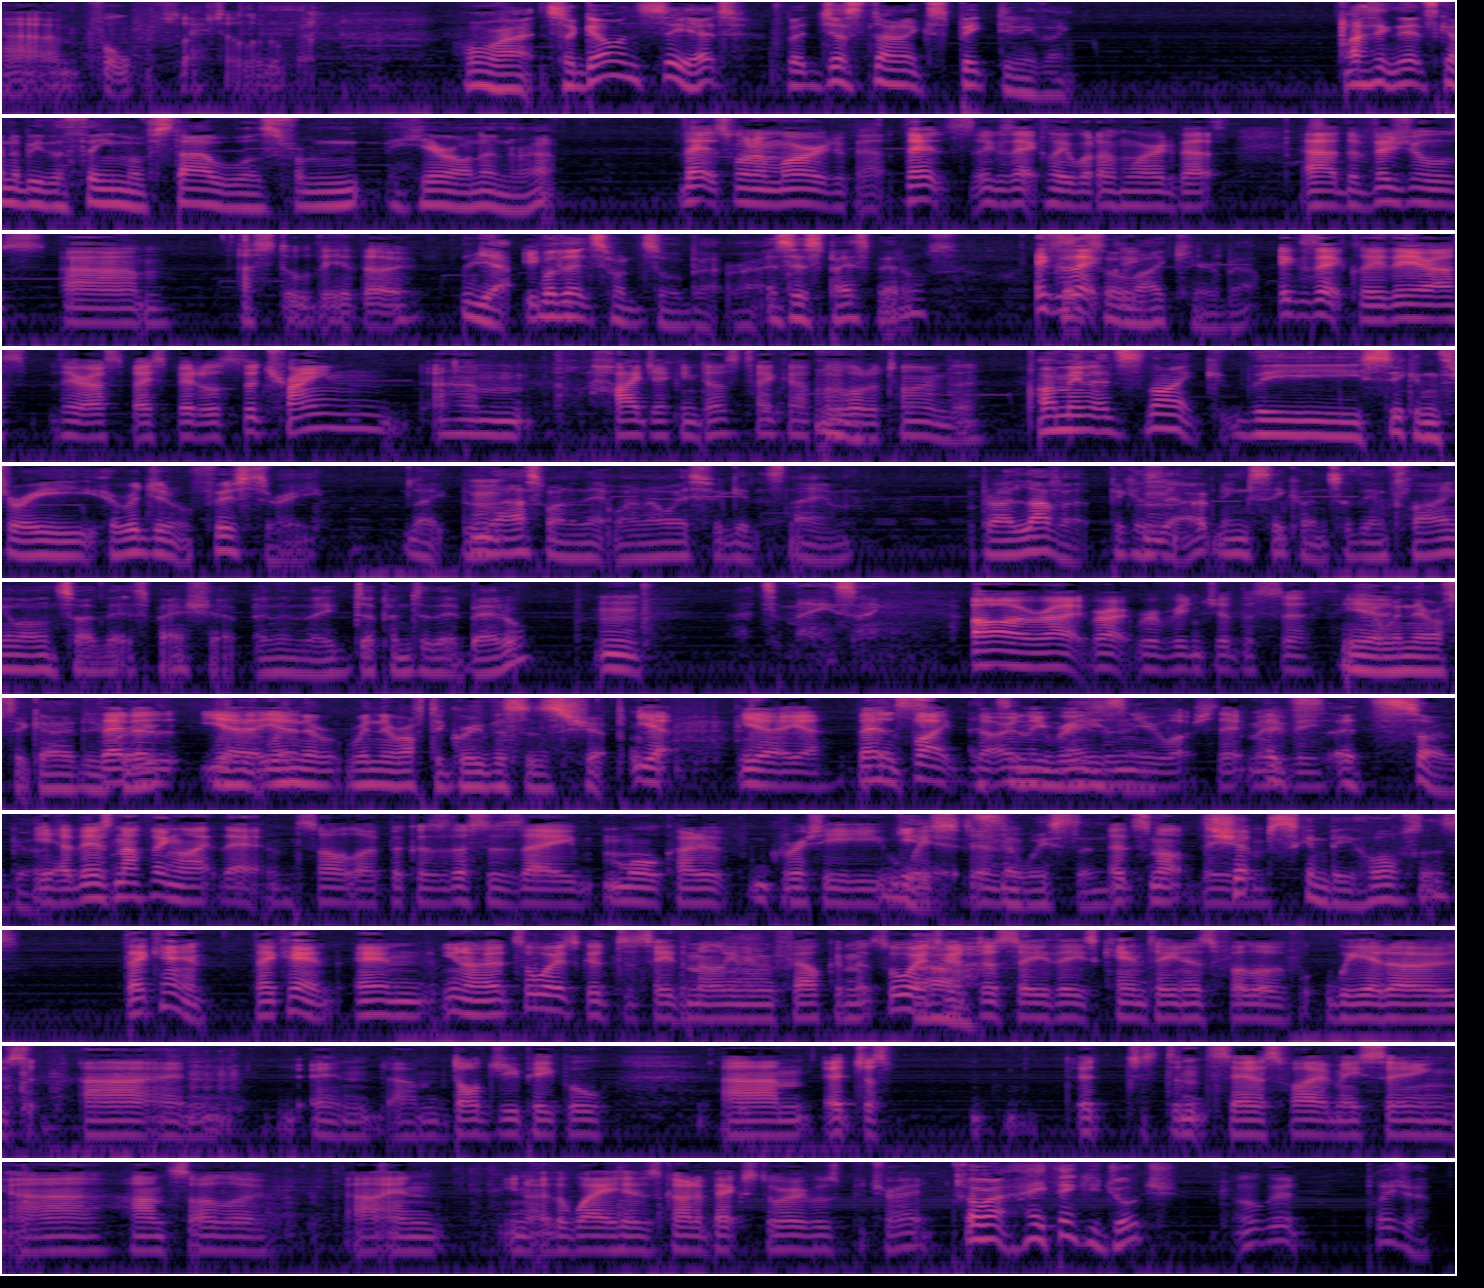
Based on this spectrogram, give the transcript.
um, fall flat a little bit. All right, so go and see it, but just don't expect anything. I think that's going to be the theme of Star Wars from here on in, right? That's what I'm worried about. That's exactly what I'm worried about. Uh, the visuals um, are still there, though. Yeah. Well, that's what it's all about, right? Is there space battles? Exactly. That's all I care about. Exactly. There are there are space battles. The train um, hijacking does take up a Mm. lot of time, though. I mean, it's like the second three, original first three. Like the Mm. last one and that one, I always forget its name. But I love it because Mm. the opening sequence of them flying alongside that spaceship and then they dip into that battle. Mm. That's amazing. Oh right, right. Revenge of the Sith. Yeah, when they're off to go to That Grie- is- yeah, when, yeah. when they're when they're off to Grievous's ship. yeah, yeah, yeah. That's It's- like the it's only reason you watch that movie. It's it's so good. yeah, there's nothing like that in Solo because this is a more kind of gritty Yeah, western. It's the western. It's not the um, Ships can be horses. They can, they can, and you know it's always good to see the Millennium Falcon. It's always Oh. good to see these cantinas full of weirdos uh, and and um, dodgy people. Um, it just it just didn't satisfy me seeing uh, Han Solo uh, and you know the way his kind of backstory was portrayed. All right. Hey, thank you, George. All good. Pleasure.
